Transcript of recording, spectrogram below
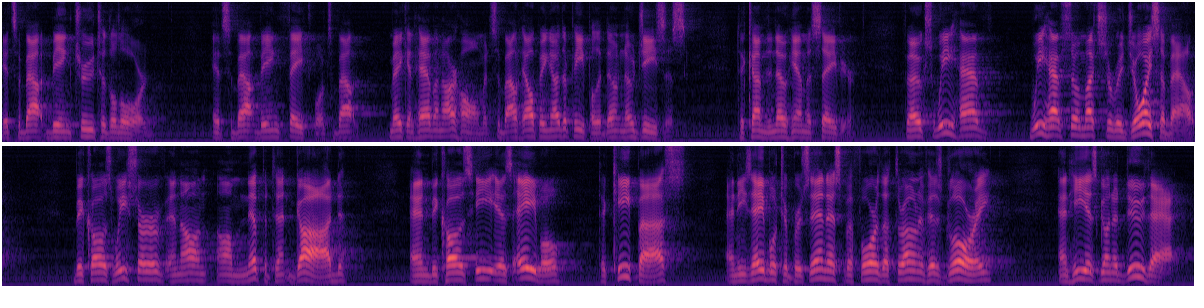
it's about being true to the Lord. It's about being faithful. It's about making heaven our home. It's about helping other people that don't know Jesus to come to know Him as Savior. Folks, we have, we have so much to rejoice about because we serve an omnipotent God and because He is able to keep us and He's able to present us before the throne of His glory, and He is going to do that.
